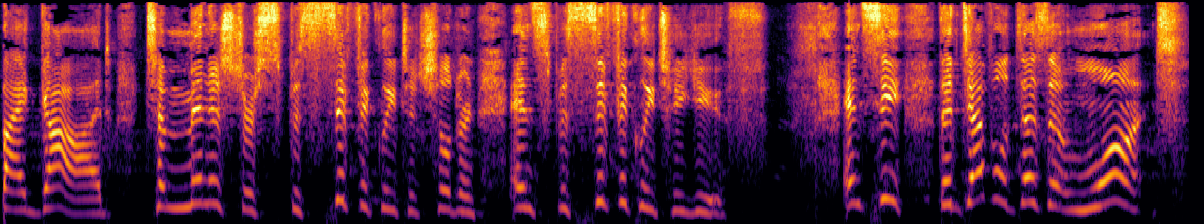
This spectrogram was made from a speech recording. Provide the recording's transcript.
by God to minister specifically to children and specifically to youth. And see, the devil doesn't want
